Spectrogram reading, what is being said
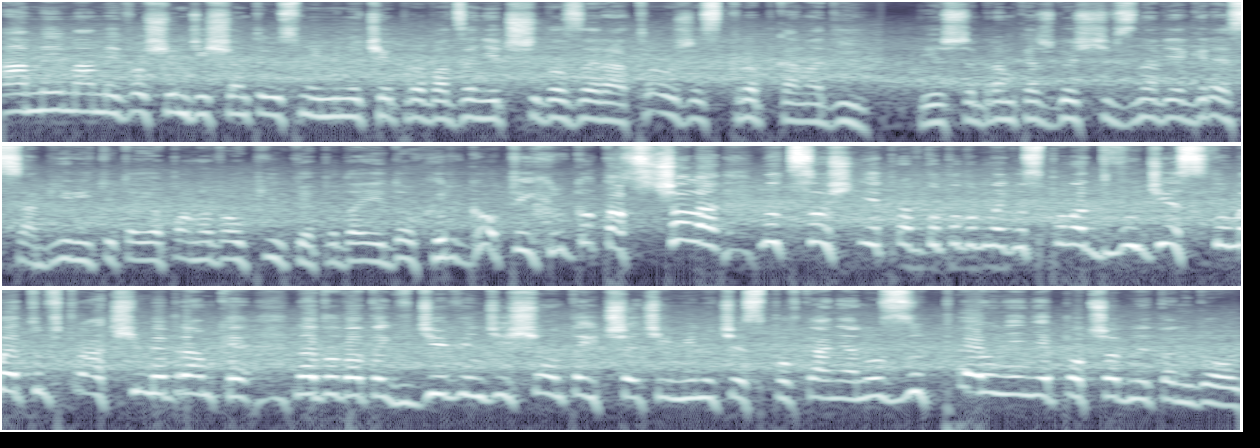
a my mamy w 88 minucie prowadzenie 3 do 0, to już jest kropka na D. Jeszcze bramkarz gości wznawia grę, Sabiri tutaj opanował piłkę, podaje do Hrgoty i Hrgota strzela, no coś nieprawdopodobnego, z ponad 20 metrów tracimy bramkę, na dodatek w 93 minucie spotkania, no zupełnie niepotrzebny ten gol.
